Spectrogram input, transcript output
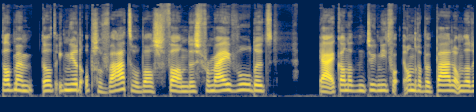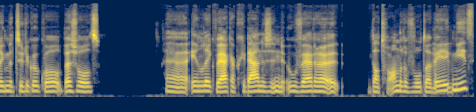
dat, mijn, dat ik meer de observator was van. Dus voor mij voelde het, ja, ik kan dat natuurlijk niet voor anderen bepalen, omdat ik natuurlijk ook wel best wel wat eh, innerlijk werk heb gedaan. Dus in hoeverre dat voor anderen voelt, dat weet ik Mhm. niet.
